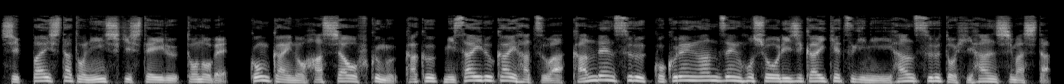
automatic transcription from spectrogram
失敗したと認識していると述べ、今回の発射を含む核ミサイル開発は関連する国連安全保障理事会決議に違反すると批判しました。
